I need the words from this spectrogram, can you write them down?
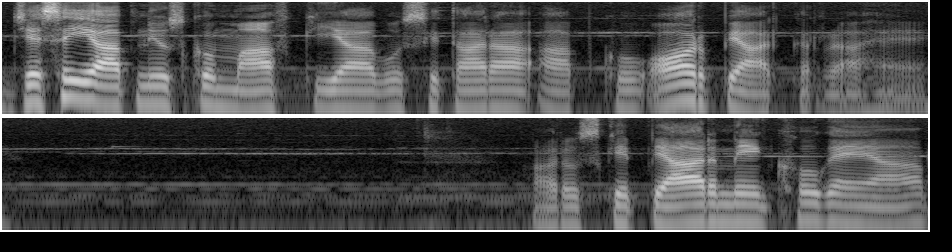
जैसे ही आपने उसको माफ़ किया, वो सितारा आपको और प्यार कर रहा है। और उसके प्यार में खो गए आप।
